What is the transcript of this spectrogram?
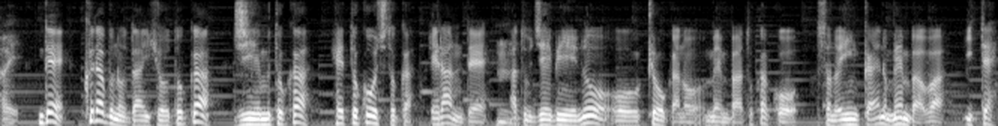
はいはい、で、クラブの代表とか GM とかヘッドコーチとか選んで、うん、あと JBA の強化のメンバーとか、こう、その委員会のメンバーはいて、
